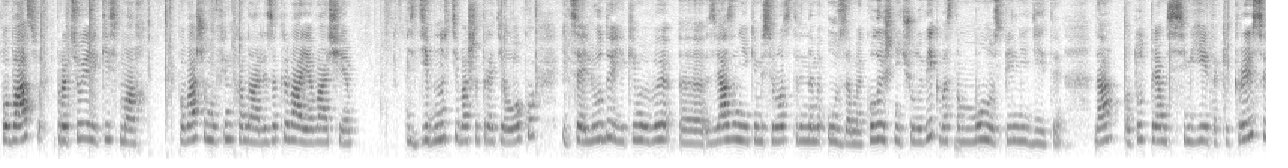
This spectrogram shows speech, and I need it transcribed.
по вас працює якийсь мах. По вашому фінканалі закриває ваші здібності, ваше третє око, і це люди, якими ви е, зв'язані якимись родственними узами. Колишній чоловік, вас там умовно спільні діти. Да? Отут прям з сім'ї такі криси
